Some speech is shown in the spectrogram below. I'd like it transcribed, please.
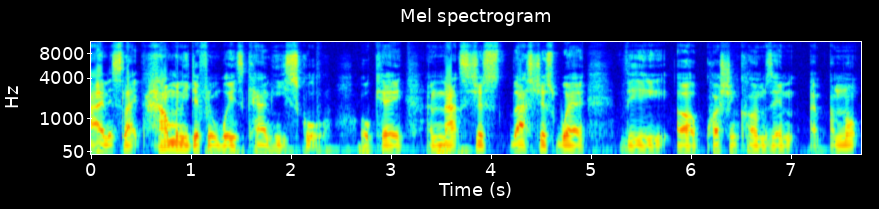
and it's like how many different ways can he score okay? And that's just that's just where the uh, question comes in. I'm not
